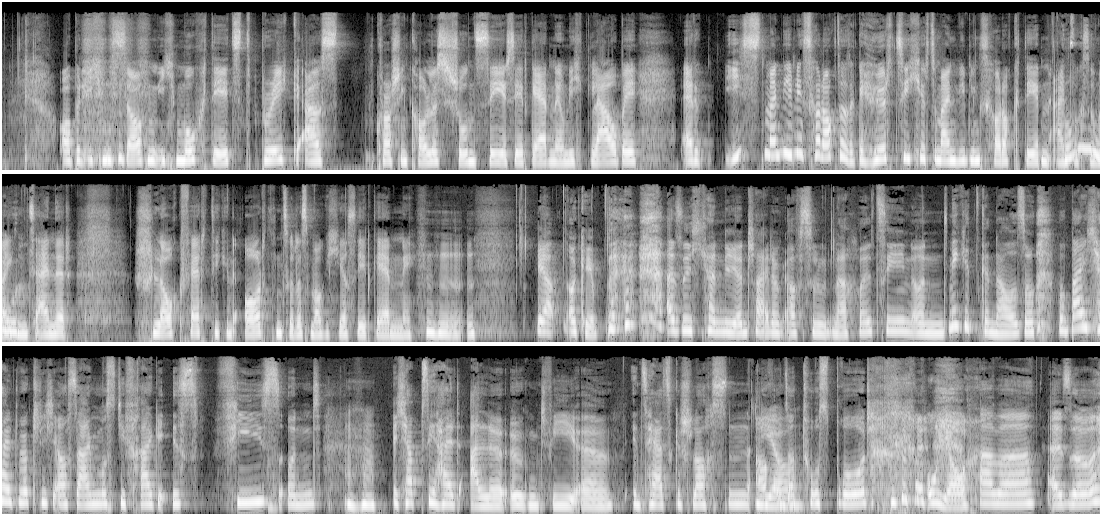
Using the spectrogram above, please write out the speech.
Aber ich muss sagen, ich mochte jetzt Brick aus Crushing Colors schon sehr, sehr gerne und ich glaube, er ist mein Lieblingscharakter oder gehört sicher zu meinen Lieblingscharakteren, einfach uh. so wegen seiner schlagfertigen Art und so, das mag ich ja sehr gerne. Ja, okay. Also ich kann die Entscheidung absolut nachvollziehen und mir geht's genauso. Wobei ich halt wirklich auch sagen muss, die Frage ist fies und mhm. ich habe sie halt alle irgendwie äh, ins Herz geschlossen, auch ja. unser Toastbrot. Oh ja. Aber also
